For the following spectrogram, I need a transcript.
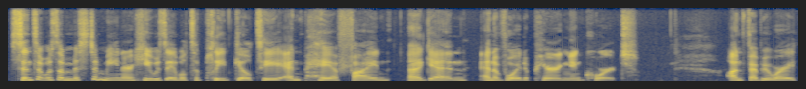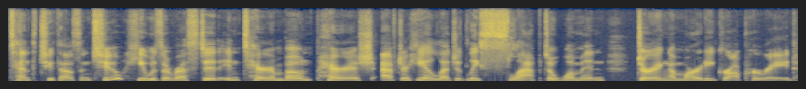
Since it was a misdemeanor, he was able to plead guilty and pay a fine again and avoid appearing in court. On February 10th, 2002, he was arrested in Terrebonne Parish after he allegedly slapped a woman during a Mardi Gras parade.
